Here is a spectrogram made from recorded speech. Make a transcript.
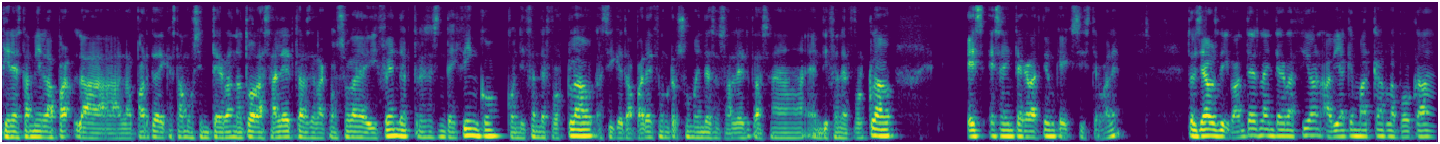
tienes también la, parte de que estamos integrando todas las alertas de la consola de Defender 365 con Defender for Cloud, así que te aparece un resumen de esas alertas en Defender for Cloud. Es esa integración que existe, ¿vale? Entonces ya os digo, antes la integración había que marcarla por cada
